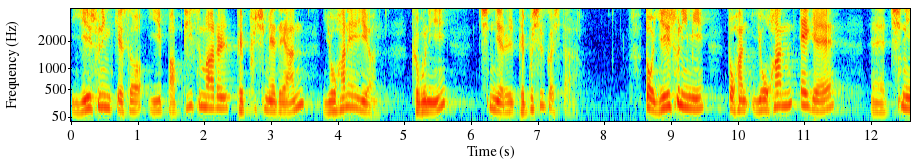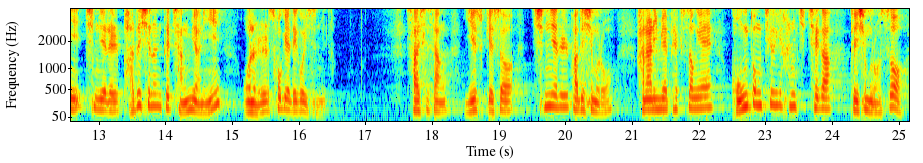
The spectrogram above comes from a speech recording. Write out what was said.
예수님께서 이 밥티스마를 베푸심에 대한 요한의 예언, 그분이 침례를 베푸실 것이다. 또 예수님이 또한 요한에게 친히 침례를 받으시는 그 장면이 오늘 소개되고 있습니다. 사실상 예수께서 침례를 받으심으로 하나님의 백성의 공동체의 한 지체가 되심으로써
